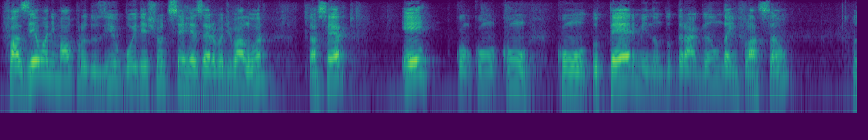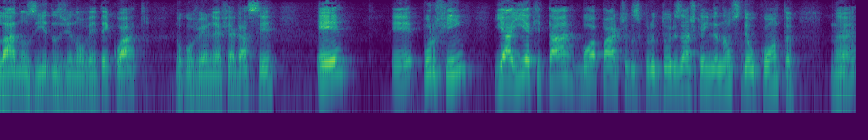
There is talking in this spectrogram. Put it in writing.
fazer o animal produzir, o boi deixou de ser reserva de valor, tá certo? E com, com, com, com o término do dragão da inflação, lá nos idos de 94, no governo FHC, e, e por fim, e aí é que está, boa parte dos produtores acho que ainda não se deu conta, né,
